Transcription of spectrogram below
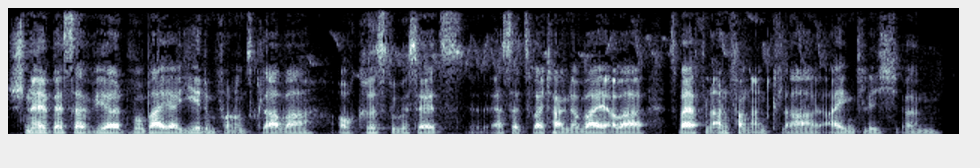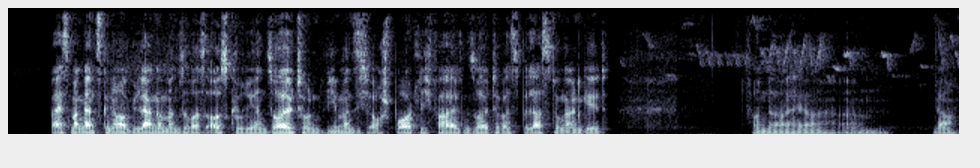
schnell besser wird, wobei ja jedem von uns klar war, auch Chris, du bist ja jetzt erst seit zwei Tagen dabei, aber es war ja von Anfang an klar, eigentlich ähm, weiß man ganz genau, wie lange man sowas auskurieren sollte und wie man sich auch sportlich verhalten sollte, was Belastung angeht. Von daher, ähm, ja,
